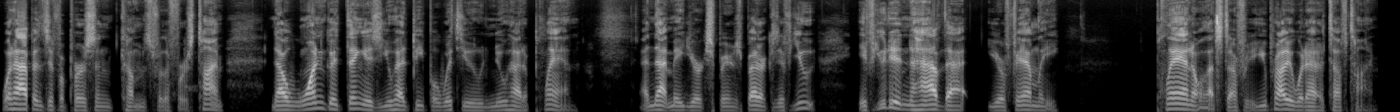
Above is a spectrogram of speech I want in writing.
what happens if a person comes for the first time. Now, one good thing is you had people with you who knew how to plan, and that made your experience better. Because if you if you didn't have that, your family plan all that stuff for you, you probably would have had a tough time.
